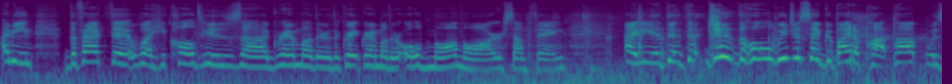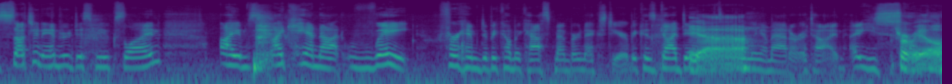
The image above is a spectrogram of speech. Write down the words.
I mean, the fact that what he called his uh, grandmother, the great grandmother, old mama or something. I mean, the, the, the whole we just said goodbye to Pop Pop was such an Andrew Dismukes line. I am. I cannot wait for him to become a cast member next year because goddamn, Yeah. it's only a matter of time. I mean, he's so For real.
